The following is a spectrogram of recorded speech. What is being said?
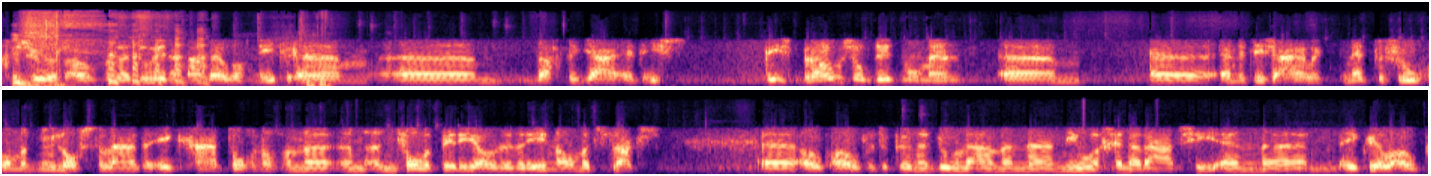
gezeurd over doe je dat nou wel of niet. Um, dacht ik, ja, het is, het is broos op dit moment. Um, en het is eigenlijk net te vroeg om het nu los te laten. Ik ga toch nog een, een, een volle periode erin om het straks ook over te kunnen doen aan een nieuwe generatie. En ehm, ik wil ook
